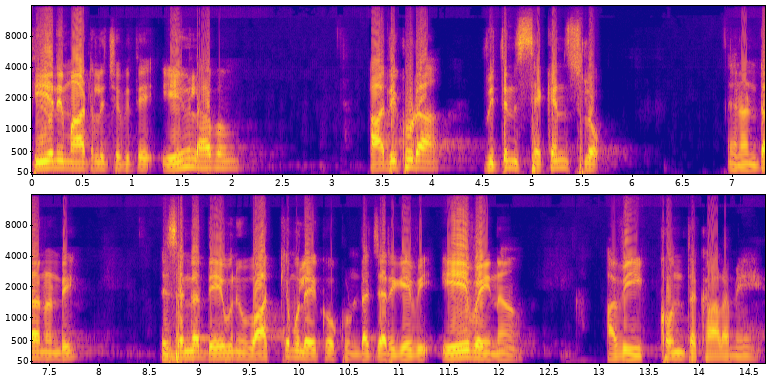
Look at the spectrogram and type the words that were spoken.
తీయని మాటలు చెబితే ఏమి లాభం? అది కూడా విత్ ఇన్ సెకండ్స్లో నేను అంటానండి నిజంగా దేవుని వాక్యము లేకోకుండా జరిగేవి ఏవైనా అవి కొంతకాలమే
